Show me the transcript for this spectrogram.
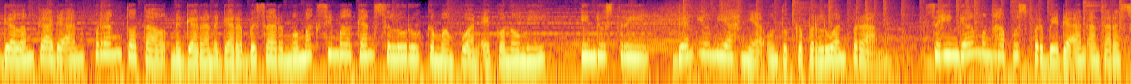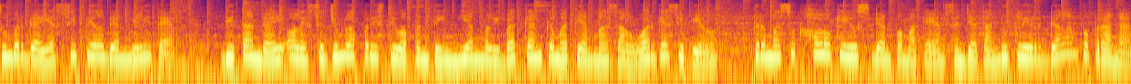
Dalam keadaan perang total, negara-negara besar memaksimalkan seluruh kemampuan ekonomi, industri, dan ilmiahnya untuk keperluan perang, sehingga menghapus perbedaan antara sumber daya sipil dan militer, ditandai oleh sejumlah peristiwa penting yang melibatkan kematian massal warga sipil, termasuk Holocaust dan pemakaian senjata nuklir dalam peperangan.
